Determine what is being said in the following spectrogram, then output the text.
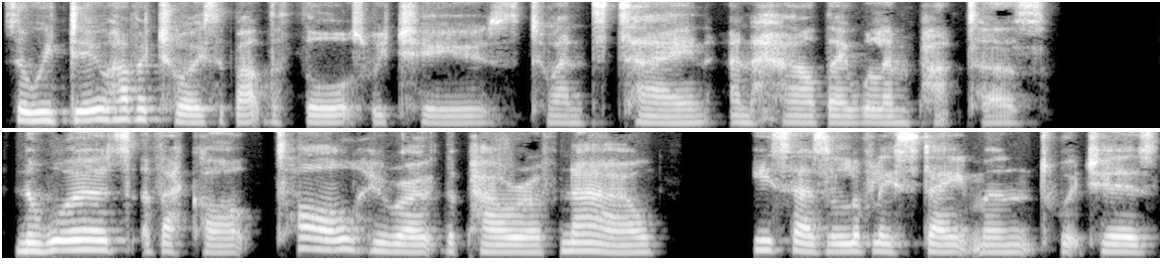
So we do have a choice about the thoughts we choose to entertain and how they will impact us. In the words of Eckhart Tolle, who wrote The Power of Now, he says a lovely statement, which is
